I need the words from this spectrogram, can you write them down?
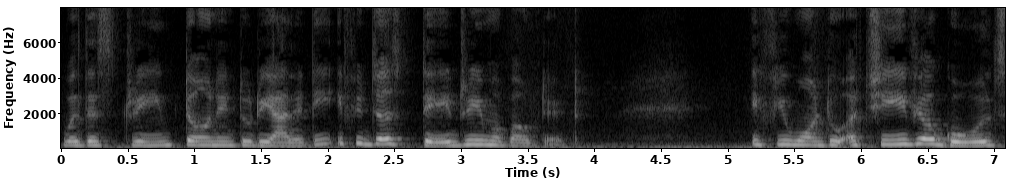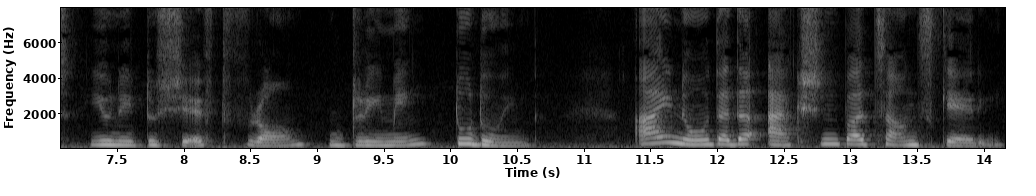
Will this dream turn into reality if you just daydream about it? If you want to achieve your goals, you need to shift from dreaming to doing. I know that the action part sounds scary,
